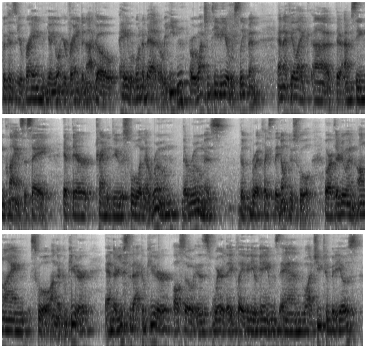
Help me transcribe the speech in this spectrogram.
Because your brain, you know, you want your brain to not go, "Hey, we're going to bed. Are we eating? Are we watching TV? Are we sleeping?" And I feel like uh, I'm seeing clients that say if they're trying to do school in their room, their room is the right place that they don't do school, or if they're doing online school on their computer and they're used to that computer also is where they play video games and watch YouTube videos,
